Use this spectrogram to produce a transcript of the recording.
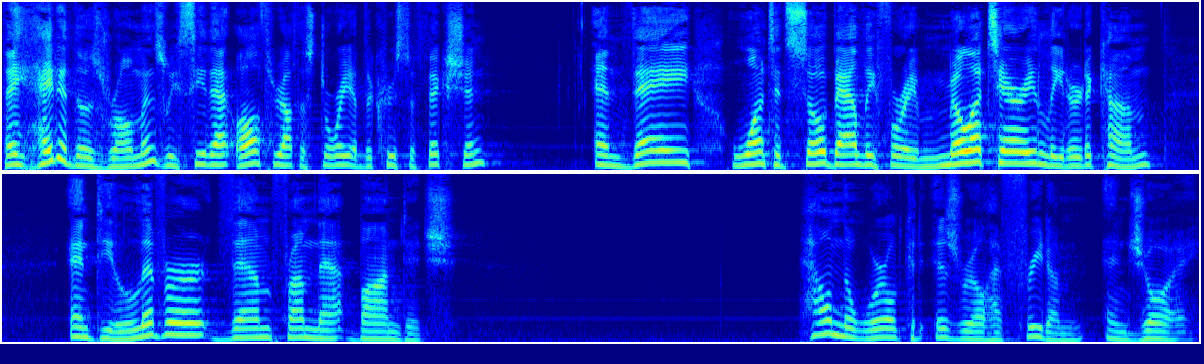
They hated those Romans. We see that all throughout the story of the crucifixion. And they wanted so badly for a military leader to come and deliver them from that bondage. How in the world could Israel have freedom and joy?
